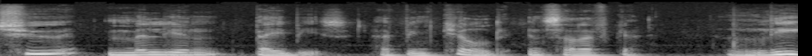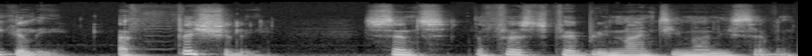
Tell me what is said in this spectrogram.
2 million babies have been killed in South Africa legally, officially, since the 1st of February 1997.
